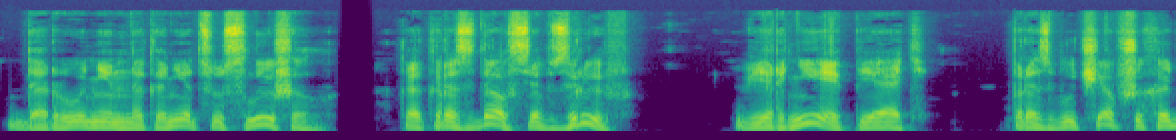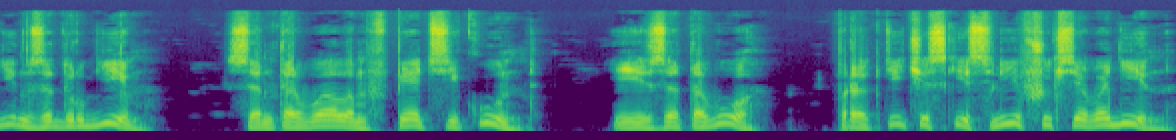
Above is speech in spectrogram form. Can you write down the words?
Доронин наконец услышал, как раздался взрыв, вернее пять, прозвучавших один за другим с интервалом в 5 секунд и из-за того практически слившихся в один.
